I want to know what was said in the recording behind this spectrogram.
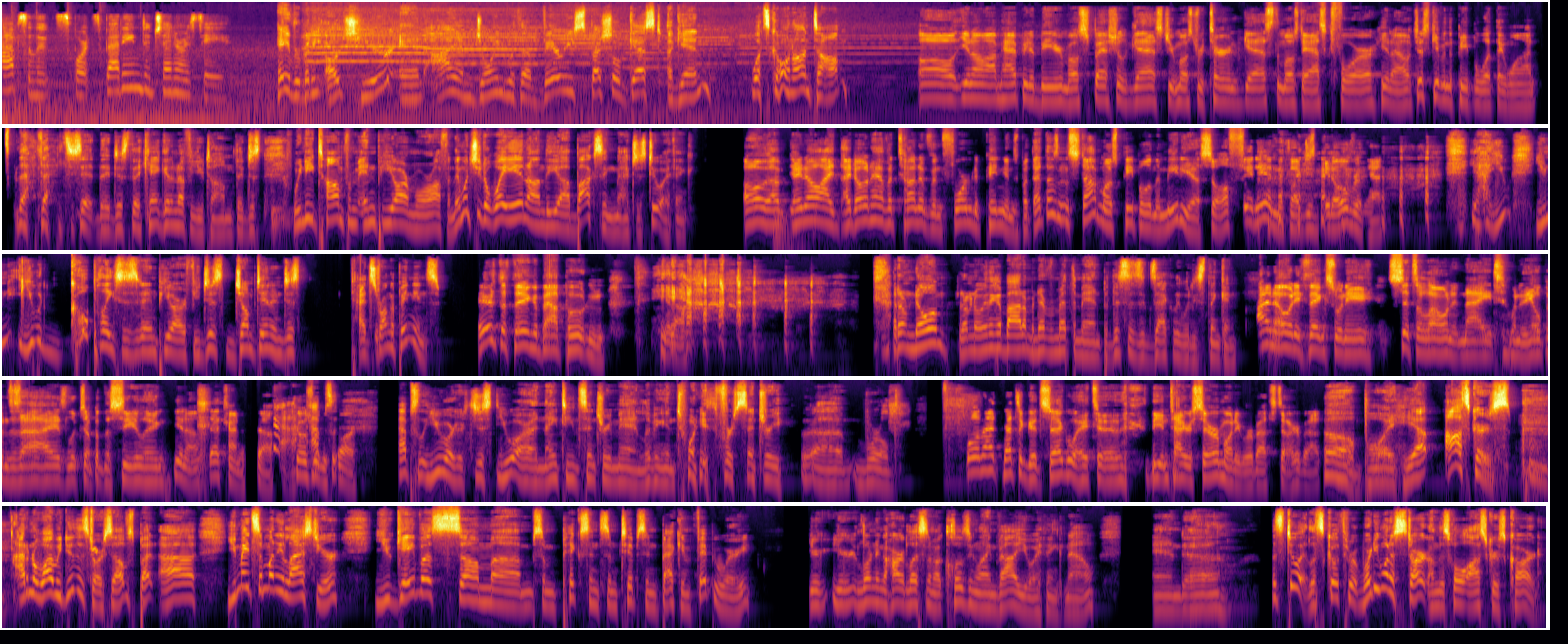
Absolute sports betting degeneracy. Hey everybody, Arch here, and I am joined with a very special guest again. What's going on, Tom? Oh, you know, I'm happy to be your most special guest, your most returned guest, the most asked for. You know, just giving the people what they want. That, that's it. They just they can't get enough of you, Tom. They just we need Tom from NPR more often. They want you to weigh in on the uh, boxing matches too. I think. Oh, uh, I know I, I don't have a ton of informed opinions, but that doesn't stop most people in the media. So I'll fit in if I just get over that. yeah, you you you would go places at NPR if you just jumped in and just had strong opinions. Here's the thing about Putin. You yeah. I don't know him. I don't know anything about him. I never met the man, but this is exactly what he's thinking. I know what he thinks when he sits alone at night, when he opens his eyes, looks up at the ceiling, you know, that kind of stuff. Yeah, Goes with abso- the car. Absolutely, you are just you are a 19th century man living in 21st century uh, world. Well, that that's a good segue to the entire ceremony we're about to talk about. Oh boy, yep. Oscars. I don't know why we do this to ourselves, but uh, you made some money last year. You gave us some um, some picks and some tips in back in February. You're you're learning a hard lesson about closing line value, I think now. And uh, let's do it. Let's go through it. Where do you want to start on this whole Oscars card?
